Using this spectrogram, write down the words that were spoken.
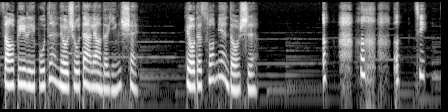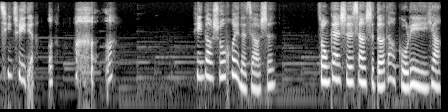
骚逼里不断流出大量的饮水，流的桌面都是。啊啊啊！进进去一点！啊啊啊！听到淑慧的叫声，总干事像是得到鼓励一样。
